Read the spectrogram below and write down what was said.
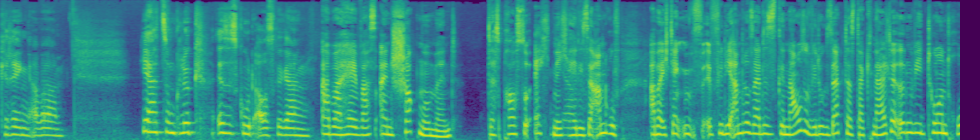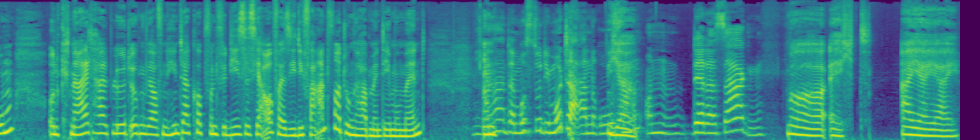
gering. Aber ja, zum Glück ist es gut ausgegangen. Aber hey, was ein Schockmoment. Das brauchst du echt nicht, ja. hey, dieser Anruf. Aber ich denke, für die andere Seite ist es genauso, wie du gesagt hast. Da knallt er irgendwie turnt rum und knallt halt blöd irgendwie auf den Hinterkopf. Und für die ist es ja auch, weil sie die Verantwortung haben in dem Moment. Ja, und, da musst du die Mutter anrufen ja. und der das sagen. Boah, echt. Eieiei.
